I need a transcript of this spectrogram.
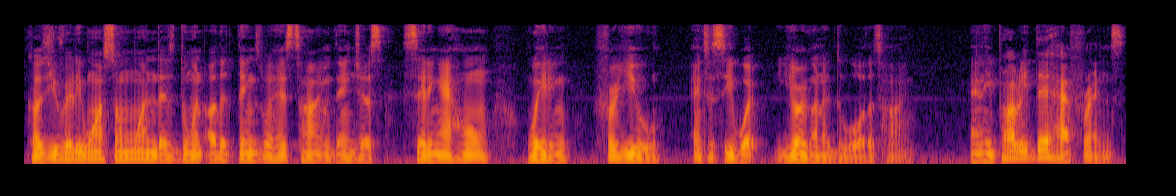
Because you really want someone that's doing other things with his time than just sitting at home waiting for you and to see what you're going to do all the time. And he probably did have friends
